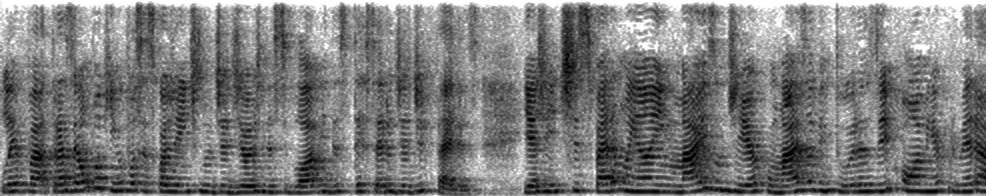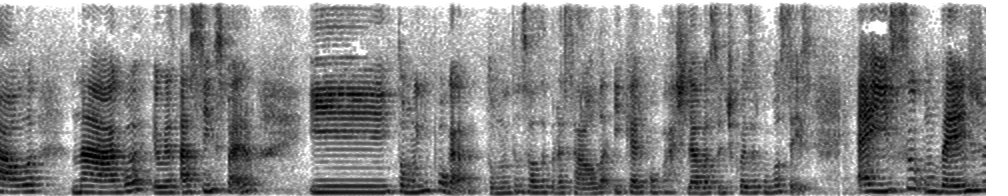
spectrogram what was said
levar, trazer um pouquinho vocês com a gente no dia de hoje nesse vlog desse terceiro dia de férias. E a gente espera amanhã em mais um dia com mais aventuras e com a minha primeira aula na água. Eu assim espero. E tô muito empolgada, tô muito ansiosa para essa aula e quero compartilhar bastante coisa com vocês. É isso, um beijo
